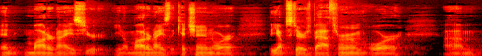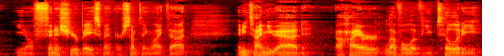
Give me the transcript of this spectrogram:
and modernize your, you know, modernize the kitchen or the upstairs bathroom or, um, you know, finish your basement or something like that. Anytime you add a higher level of utility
